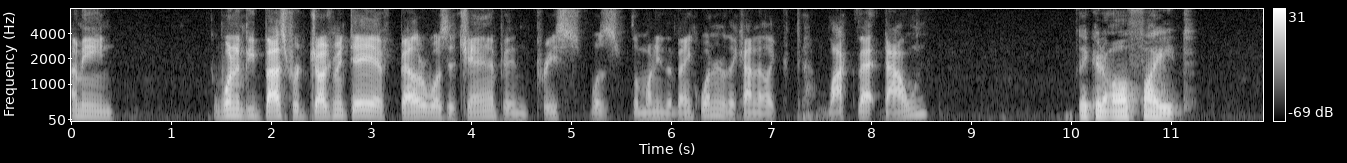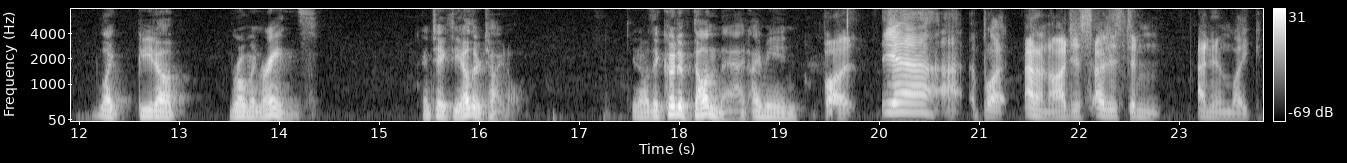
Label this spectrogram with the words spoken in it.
I mean, wouldn't it be best for Judgment Day if Balor was a champ and Priest was the Money in the Bank winner? They kind of like locked that down. They could all fight, like beat up Roman Reigns and take the other title. You know, they could have done that. I mean, but yeah, but I don't know. I just, I just didn't, I didn't like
